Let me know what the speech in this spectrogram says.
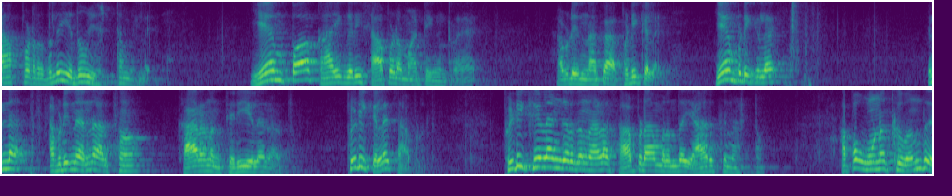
சாப்பிட்றதுல எதுவும் இஷ்டம் இல்லை ஏன்பா காய்கறி சாப்பிட மாட்டேங்கிற அப்படின்னாக்கா பிடிக்கலை. ஏன் பிடிக்கலை? என்ன? அப்படின்னு என்ன அர்த்தம்? காரணம் தெரியலைன்னு அர்த்தம். பிடிக்கலை சாப்பிடல. பிடிக்கலைங்கிறதுனால சாப்பிடாம இருந்தால் யாருக்கு நஷ்டம்? அப்போ உனக்கு வந்து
